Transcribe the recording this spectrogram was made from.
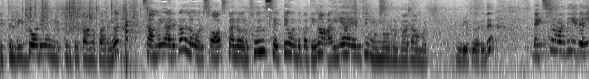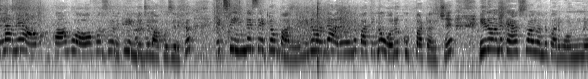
வித் லிட்டோடய உங்களுக்கு கொடுத்துருக்காங்க பாருங்க. செமையாக இருக்கு. அதில் ஒரு சாஸ் பேன் ஒரு ஃபுல் செட்டே வந்து பார்த்தீங்கன்னா ஐயாயிரத்தி முந்நூறுரூபா தான் மட்டும் உங்களுக்கு வருது. நெக்ஸ்ட் வந்து இது எல்லாமே காம்போ ஆஃபர்ஸும் இருக்கு இண்டிவிஜுவல் ஆஃபர்ஸ் இருக்கு. நெக்ஸ்ட் இந்த செட்டும் பாருங்க. இது வந்து அது வந்து பாத்தீங்கன்னா ஒரு குக் வந்துச்சு இது வந்து கேஸ்ட்ரால் வந்து பாருங்க. ஒன்று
